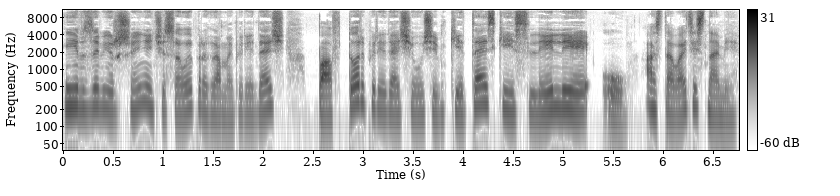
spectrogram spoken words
и в завершении часовой программы передач повтор передачи «Учим китайский» с Лилией У. Оставайтесь с нами.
